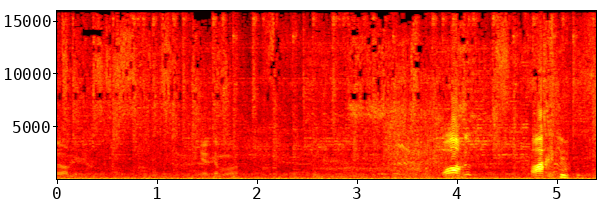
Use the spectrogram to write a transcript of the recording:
devam ediyor. Geldi mi o? Ah! Ah!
